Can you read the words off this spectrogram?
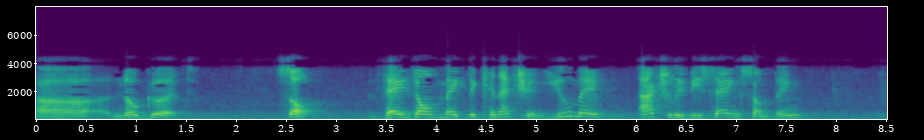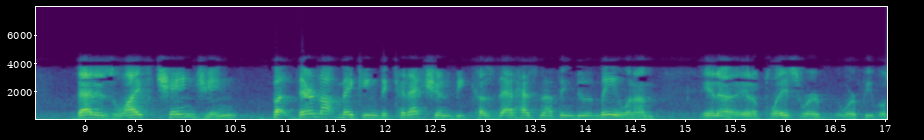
uh, no good. So, they don't make the connection. You may actually be saying something that is life changing, but they're not making the connection because that has nothing to do with me. When I'm in a in a place where where people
